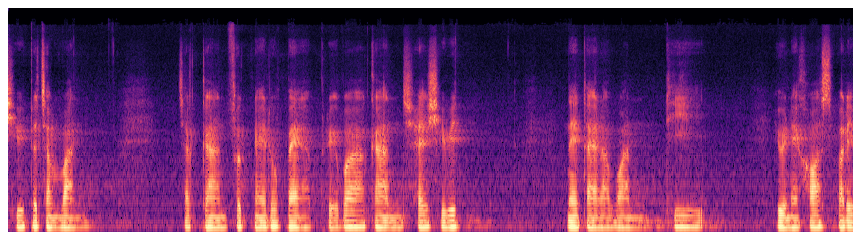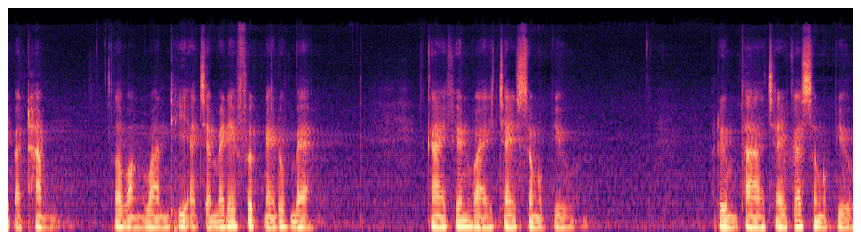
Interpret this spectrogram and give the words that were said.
ชีวิตประจำวัน จากการฝึกในรูปแบบหรือว่าการใช้ชีวิต ในแต่ละวันที่อยู่ในคอร์สปฏิบัติธรรม ระหว่างวันที่อาจจะไม่ได้ฝึกในรูปแบบ กายเคลื่อนไหวใจสงบอยู่ลืมตาใจก็สงบอยู่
